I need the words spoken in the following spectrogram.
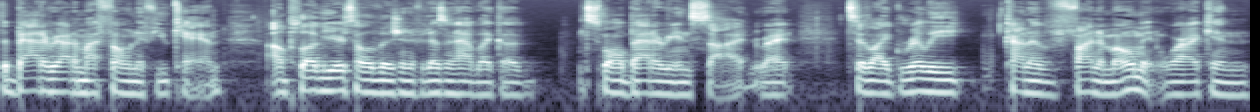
the battery out of my phone if you can, unplug your television if it doesn't have like a small battery inside, right? To like really kind of find a moment where I can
